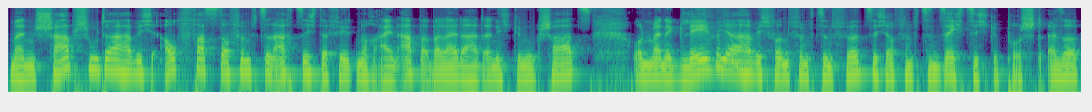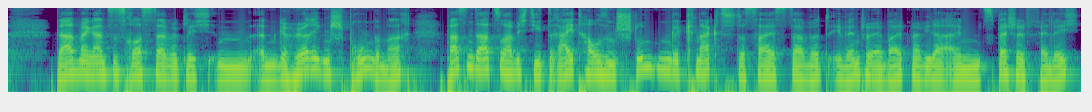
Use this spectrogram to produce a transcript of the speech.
Mein Sharpshooter habe ich auch fast auf 1580, da fehlt noch ein ab, aber leider hat er nicht genug Shards. Und meine Glavia habe ich von 1540 auf 1560 gepusht. Also da hat mein ganzes Roster wirklich einen, einen gehörigen Sprung gemacht. Passend dazu habe ich die 3000 Stunden geknackt. Das heißt, da wird eventuell bald mal wieder ein Special fällig,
